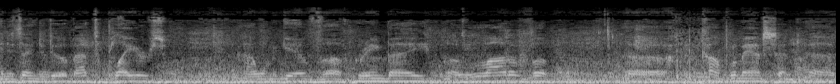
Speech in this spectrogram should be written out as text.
anything to do about the players. I want to give uh, Green Bay a lot of uh, uh, compliments and uh,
